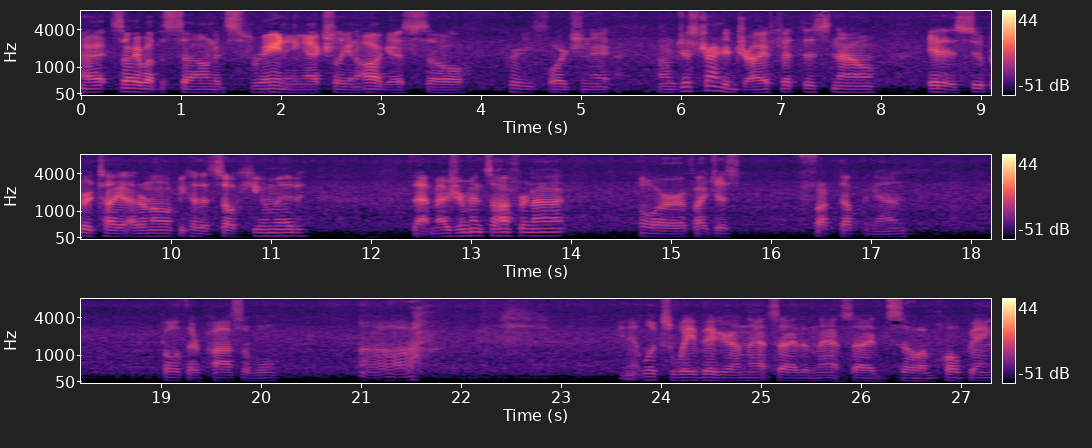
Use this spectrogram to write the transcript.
Alright, sorry about the sound. It's raining actually in August, so pretty fortunate. I'm just trying to dry fit this now. It is super tight. I don't know if because it's so humid that measurement's off or not, or if I just fucked up again. Both are possible. Uh, and it looks way bigger on that side than that side, so I'm hoping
